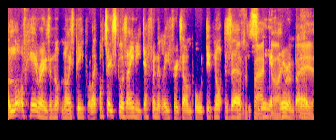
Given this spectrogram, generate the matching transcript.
a lot of heroes are not nice people like otto skorzeny definitely for example did not deserve to swing guy. at nuremberg yeah, yeah.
